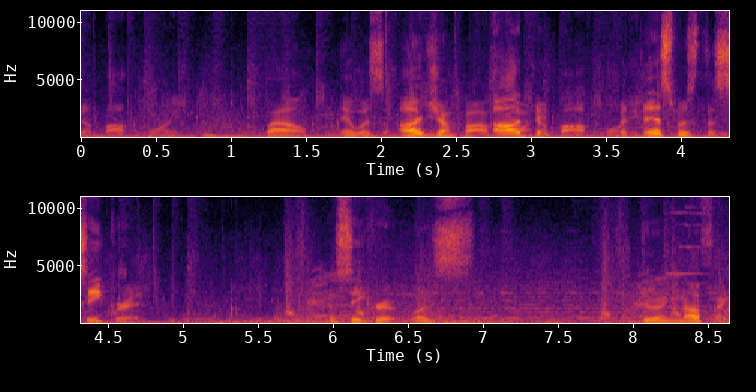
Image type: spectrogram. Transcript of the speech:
Jump off point. Well, it was a jump off. A point, jump off But this was the secret. The secret was doing nothing.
